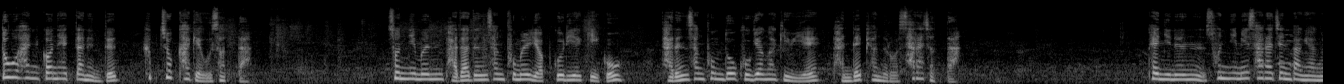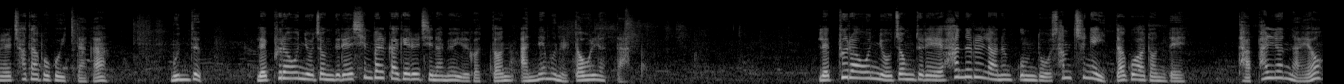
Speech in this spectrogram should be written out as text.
또 한 건 했다는 듯 흡족하게 웃었다. 손님은 받아든 상품을 옆구리에 끼고 다른 상품도 구경하기 위해 반대편으로 사라졌다. 페니는 손님이 사라진 방향을 쳐다보고 있다가 문득 레프라운 요정들의 신발 가게를 지나며 읽었던 안내문을 떠올렸다. 레프라운 요정들의 하늘을 나는 꿈도 3층에 있다고 하던데 다 팔렸나요?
